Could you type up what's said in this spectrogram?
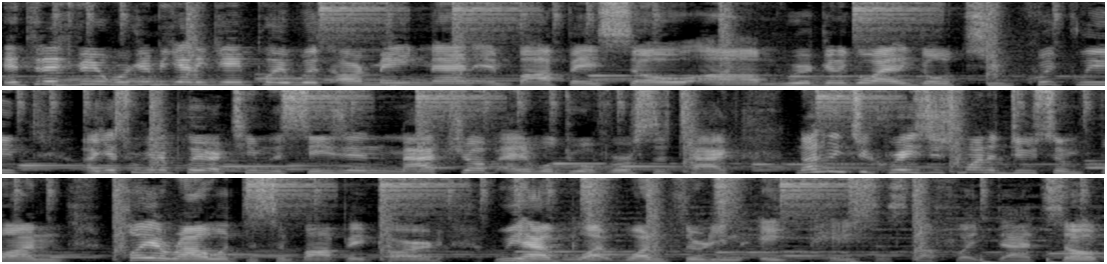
in today's video, we're gonna be getting gameplay with our main man Mbappe. So um, we're gonna go ahead and go to quickly. I guess we're gonna play our team of the season matchup, and we'll do a versus attack. Nothing too crazy. Just want to do some fun, play around with this Mbappe card. We have what 138 pace and stuff like that. So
